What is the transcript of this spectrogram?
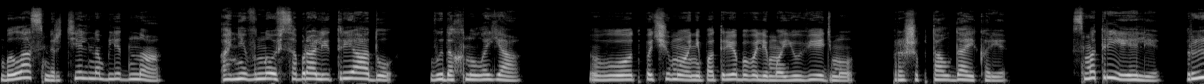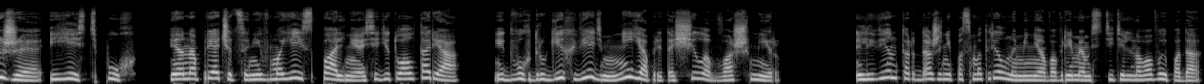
была смертельно бледна. «Они вновь собрали триаду!» — выдохнула я. «Вот почему они потребовали мою ведьму», прошептал Дайкари. «Смотри, Элли, рыжая и есть пух, и она прячется не в моей спальне, а сидит у алтаря, и двух других ведьм не я притащила в ваш мир». Эливентор даже не посмотрел на меня во время мстительного выпада,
